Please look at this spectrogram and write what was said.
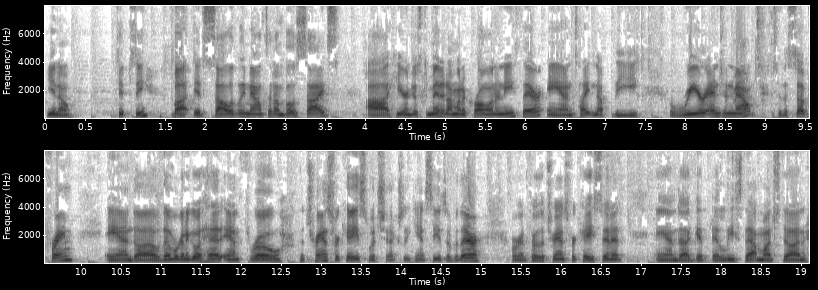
you know, tipsy, but it's solidly mounted on both sides. Uh, here in just a minute, I'm going to crawl underneath there and tighten up the rear engine mount to the subframe. And uh, then we're going to go ahead and throw the transfer case, which actually you can't see, it's over there. We're going to throw the transfer case in it and uh, get at least that much done.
